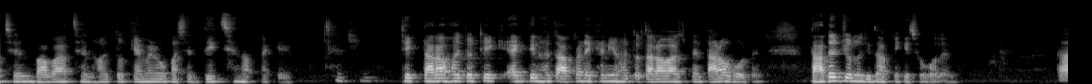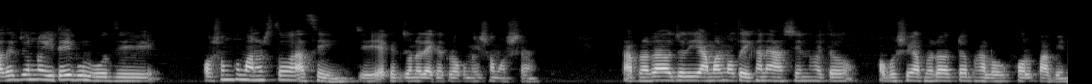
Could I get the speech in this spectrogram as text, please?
আছেন বাবা আছেন হয়তো ক্যামেরার পাশে দেখছেন আপনাকে। জি। ঠিক তারা হয়তো ঠিক একদিন হয়তো আপনার এখানে হয়তো তারাও আসবেন তারাও বলবেন। তাদের জন্য যদি আপনি কিছু বলেন। তাদের জন্য এটাই বলব যে অসংখ্য মানুষ তো আছেই যে এক একজনের এক এক রকমের সমস্যা। তা আপনারা যদি আমার মতো এখানে আসেন হয়তো অবশ্যই আপনারাও একটা ভালো ফল পাবেন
